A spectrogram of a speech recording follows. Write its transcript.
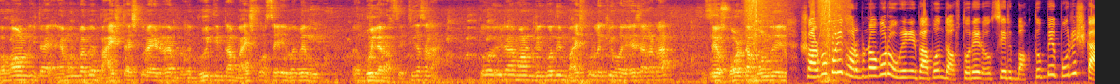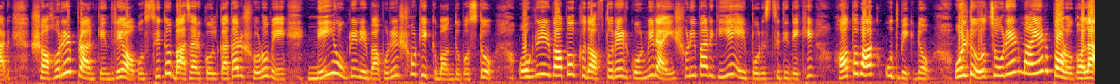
তখন এটা এমনভাবে বাইশ টাইশ করে এটা দুই তিনটা বাইশ পড়ছে, এইভাবে বইলার আছে, ঠিক আছে না? তো এটা আমার দীর্ঘদিন বাইশ পড়লে কি হয়, এই জায়গাটা যে হলটা বন্ধ হয়ে সর্বোপরি ধর্মনগর অগ্নি নির্বাপন দফতরের ওসির বক্তব্যে পরিষ্কার, শহরের প্রাণকেন্দ্রে অবস্থিত বাজার কলকাতার শোরুমে নেই অগ্নি নির্বাপনের সঠিক বন্দোবস্ত। অগ্নি নির্বাপক দফতরের কর্মীরাই শনিবার গিয়ে এই পরিস্থিতি দেখে হতবাক উদ্বিগ্ন। উল্টো, চোরের মায়ের বড় গলা।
